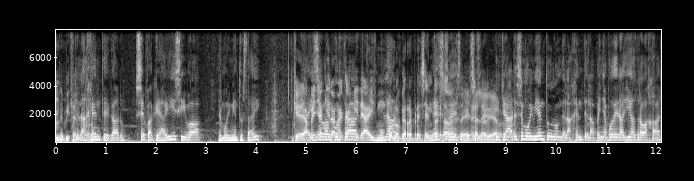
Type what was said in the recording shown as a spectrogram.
Un epicentro. que la gente, claro, sepa que ahí sí va, el movimiento está ahí. Que la ahí peña se va a quiera a encontrar- Nakami de Icemoon por claro, lo que representa. eso ¿sabes? es. Esa es la idea. Y crear ese movimiento donde la gente, la peña pueda ir allí a trabajar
